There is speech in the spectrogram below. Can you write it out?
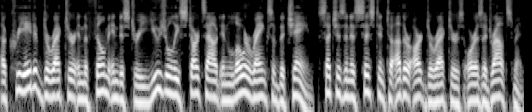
A creative director in the film industry usually starts out in lower ranks of the chain, such as an assistant to other art directors or as a draughtsman.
